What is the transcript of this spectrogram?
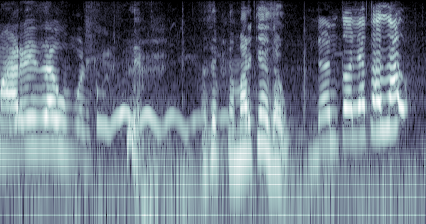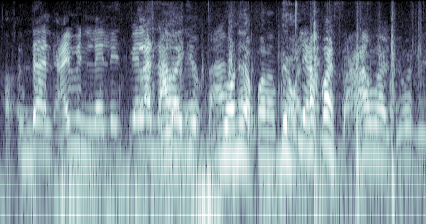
મારે જવું પડશે. સાહેબ તમારે ક્યાં જવું? ડન તો લેતા જાવ ડન આઈ મીન લઈ લઈ પેલા જવા જો. જુઓ ને પણ બે લે બસ જવા જો ને.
